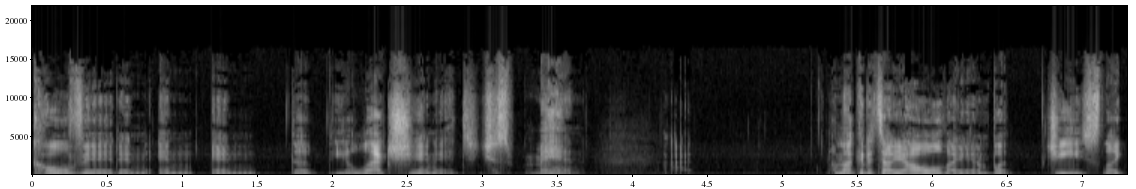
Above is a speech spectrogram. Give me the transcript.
COVID and and and the the election. It's just man. I, I'm not going to tell you how old I am, but geez, like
